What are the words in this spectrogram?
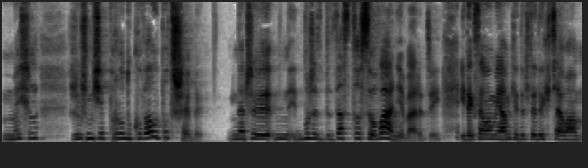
myśl, że już mi się produkowały potrzeby. Znaczy, może zastosowanie bardziej. I tak samo miałam, kiedy wtedy chciałam,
